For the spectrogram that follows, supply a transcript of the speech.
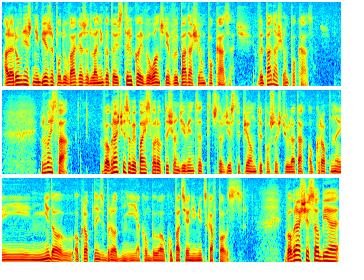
Ale również nie bierze pod uwagę, że dla niego to jest tylko i wyłącznie wypada się pokazać. Wypada się pokazać. Proszę Państwa, Wyobraźcie sobie Państwo rok 1945 po sześciu latach okropnej, nie do, okropnej zbrodni, jaką była okupacja niemiecka w Polsce. Wyobraźcie sobie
